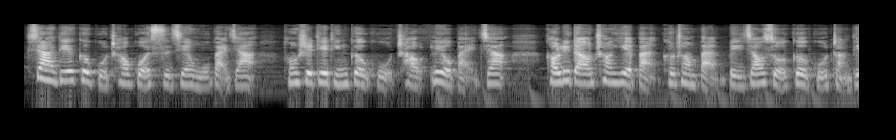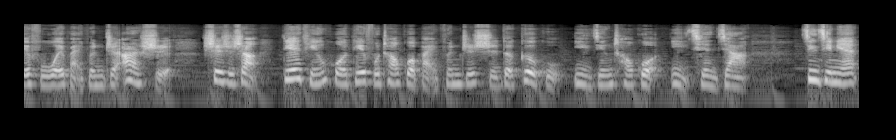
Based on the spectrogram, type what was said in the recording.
下跌个股超过四千五百家。同时，跌停个股超六百家。考虑到创业板、科创板、北交所个股涨跌幅为百分之二十，事实上，跌停或跌幅超过百分之十的个股已经超过一千家。近几年，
